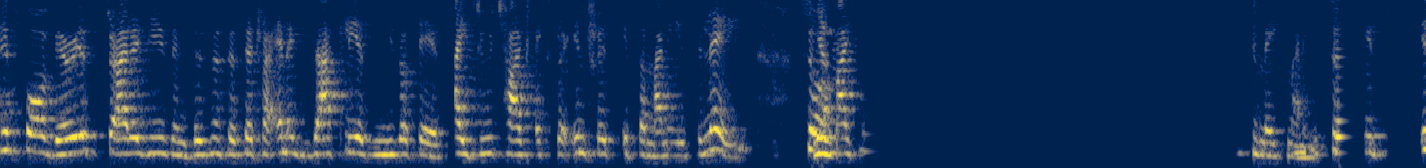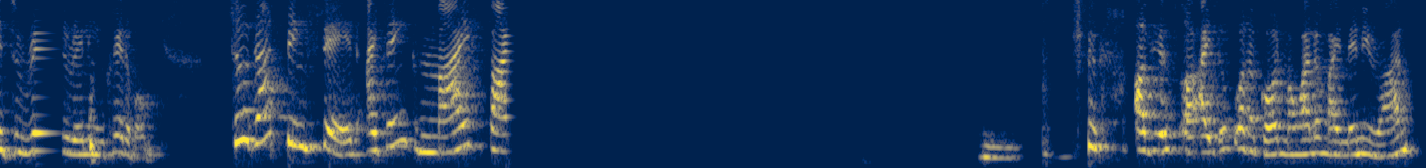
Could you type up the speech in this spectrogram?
it for various strategies in business, etc. And exactly as Mizo says, I do charge extra interest if the money is delayed. So Yeah. my to make money. So it's it's really really incredible. So that being said, I think my fi- Mm. obvious or i just want to go on my, one of my many rants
